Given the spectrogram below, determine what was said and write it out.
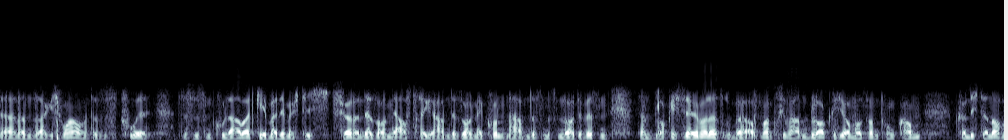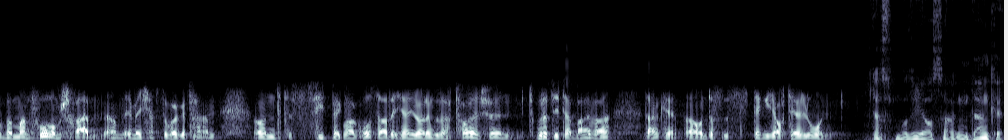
Ja, dann sage ich, wow, das ist cool. Das ist ein cooler Arbeitgeber, den möchte ich fördern, der soll mehr Aufträge haben, der soll mehr Kunden haben, das müssen Leute wissen. Dann blogge ich selber darüber auf meinem privaten Blog, jomason.com, könnte ich dann auch über mein Forum schreiben. Ja? Ich habe es sogar getan und das Feedback war großartig. Ja, die Leute haben gesagt, toll, schön, gut, dass ich dabei war, danke. Und das ist, denke ich, auch der Lohn. Das muss ich auch sagen. Danke.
